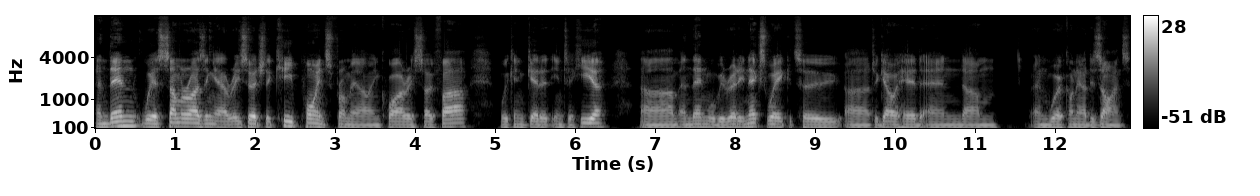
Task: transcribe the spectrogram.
And then we're summarizing our research, the key points from our inquiry so far. We can get it into here. Um, and then we'll be ready next week to uh, to go ahead and um, and work on our designs.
